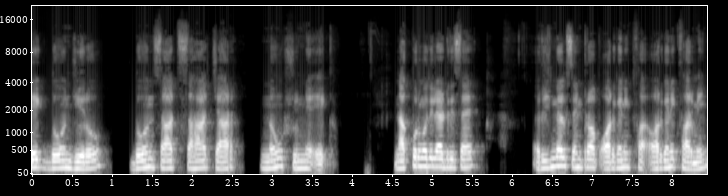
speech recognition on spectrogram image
एक दोन झिरो दोन सात सहा चार नऊ शून्य एक. नागपूरमधील ॲड्रेस आहे रिजनल सेंटर ऑफ ऑर्गॅनिक फा organic farming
